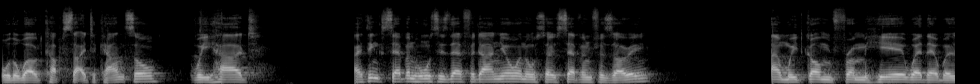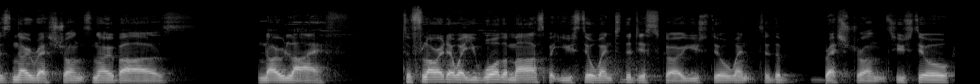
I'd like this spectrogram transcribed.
All the World Cup started to cancel. We had, I think, seven horses there for Daniel and also seven for Zoe and we'd gone from here where there was no restaurants, no bars, no life, to Florida where you wore the mask, but you still went to the disco, you still went to the restaurants, you still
